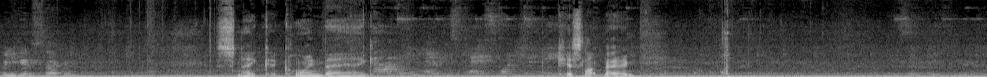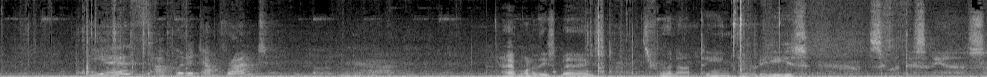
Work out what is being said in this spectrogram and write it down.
When you get a second, Snake coin bag. Kiss lock bag. Yes, I put it up front. I have one of these bags. It's from the 1930s. Let's see what this is.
